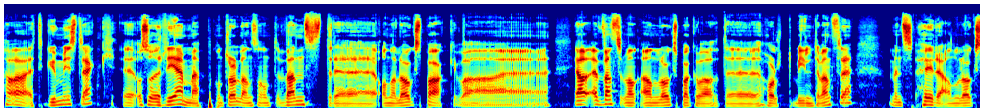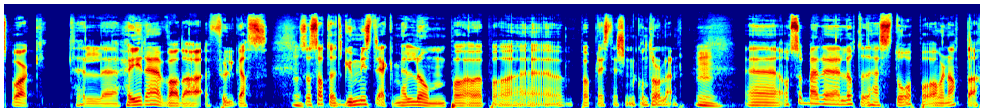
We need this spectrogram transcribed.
Ta et gummistrekk, eh, og så remap kontrollene sånn at venstre analogspak var eh, Ja, venstre analogspak var at det holdt bilen til venstre, mens høyre analogspak til eh, høyre var da full gass. Mm. Så satt det et gummistrek mellom på, på, eh, på PlayStation-kontrolleren. Eh, og så bare lot det her stå på over natta.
